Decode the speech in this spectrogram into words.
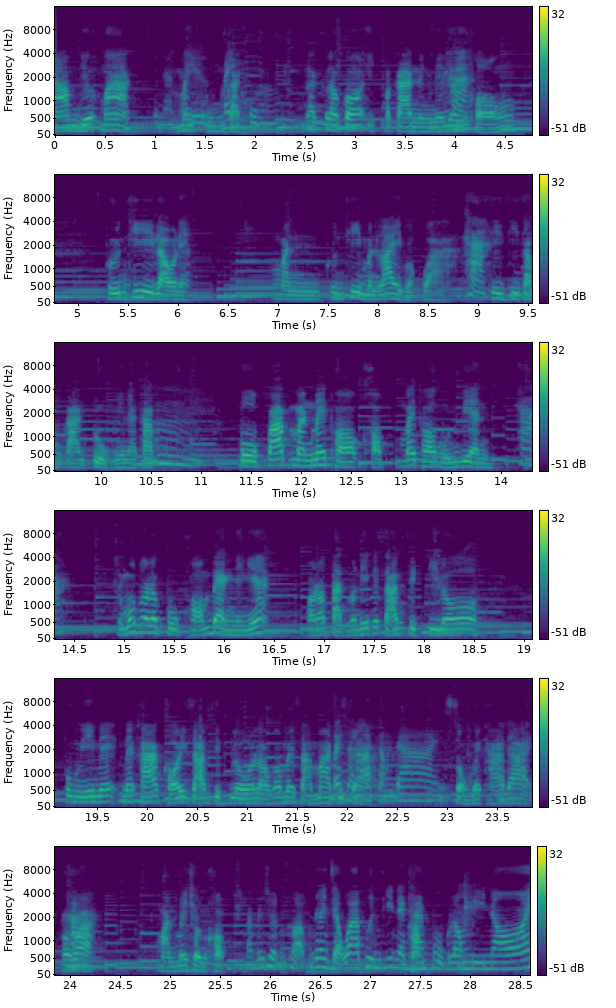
น้ำเยอะมากฉะนั้นไม่เยอะคุ้มไม่กันคุ้ม แล้วแล้วก็อีกประการหนึ่งในเรื่องค่ะ ของพื้นที่เราเนี่ย มันพื้นที่มันไล่กว่ากว่าค่ะที่ที่ทำการปลูกนี่นะครับ อืมปลูกปั๊บมันไม่พอขอบไม่พอหมุนเวียน ค่ะ สมมุติว่าเราปลูกหอมแบ่งอย่างเงี้ย พอเราตัดวันนี้ไป 30กิโลพรุ่งนี้แม่แม่ค้าขออีก 30 โล เราก็ไม่สามารถไม่ที่สาจะมารถทำได้ ส่งแม่ค้าได้ เพราะค่ะ ว่ามันไม่ชนขอบ มันไม่ชนขอบเนื่องจากว่าพื้นที่ในครักาบรปลูกเรามีน้อย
